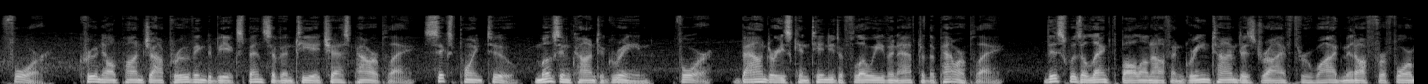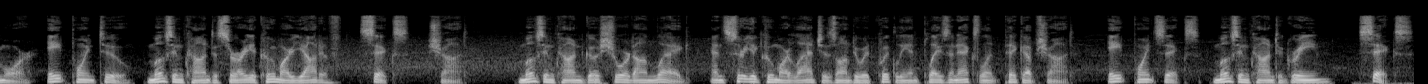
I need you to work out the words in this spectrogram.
4. Krunal Pandya proving to be expensive in THS power play. 6.2, Mohsin Khan to Green, 4. Boundaries continue to flow even after the power play. This was a length ball on off and Green timed his drive through wide mid-off for 4 more. 8.2, Mohsin Khan to Suryakumar Yadav, 6, shot. Mohsin Khan goes short on leg, and Suryakumar latches onto it quickly and plays an excellent pickup shot. 8.6 Mohsin Khan to Green, 6,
